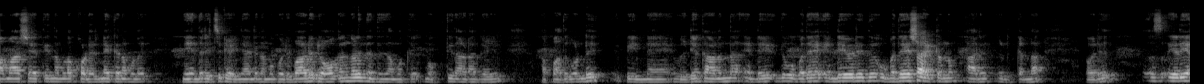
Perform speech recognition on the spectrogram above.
ആമാശയത്തെയും നമ്മളെ കുടലിനെയൊക്കെ നമ്മൾ നിയന്ത്രിച്ച് കഴിഞ്ഞാൽ നമുക്ക് ഒരുപാട് രോഗങ്ങളിൽ നിന്ന് നമുക്ക് മുക്തി നേടാൻ കഴിയും. അപ്പോൾ അതുകൊണ്ട് പിന്നെ വീഡിയോ കാണുന്ന എന്റെ ഇത് ഉപദേ എന്റെ ഒരു ഇത് ഉപദേശമായിട്ടൊന്നും ആരും എടുക്കണ്ട. ഒരു ചെറിയ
